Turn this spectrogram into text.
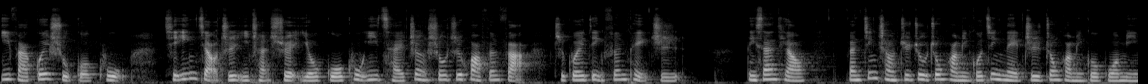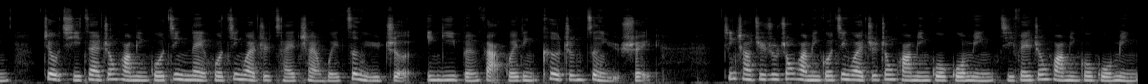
依法归属国库，其应缴之遗产税，由国库依财政收支划分法之规定分配之。第三条，凡经常居住中华民国境内之中华民国国民，就其在中华民国境内或境外之财产为赠与者，应依本法规定课征赠与税。经常居住中华民国境外之中华民国国民及非中华民国国民，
